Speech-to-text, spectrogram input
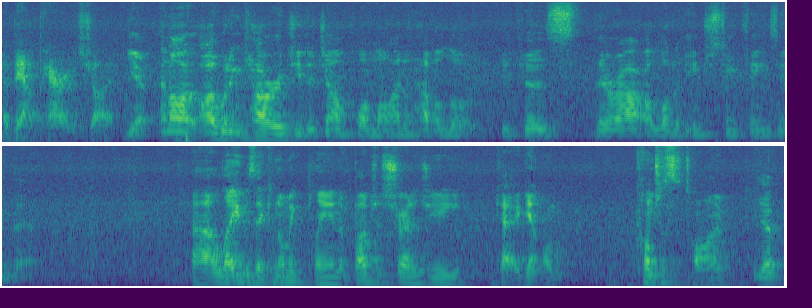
about powering Australia. Yeah. And I, I would encourage you to jump online and have a look because there are a lot of interesting things in there. Uh, Labor's economic plan and budget strategy. Okay, again, I'm conscious of time. Yep.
